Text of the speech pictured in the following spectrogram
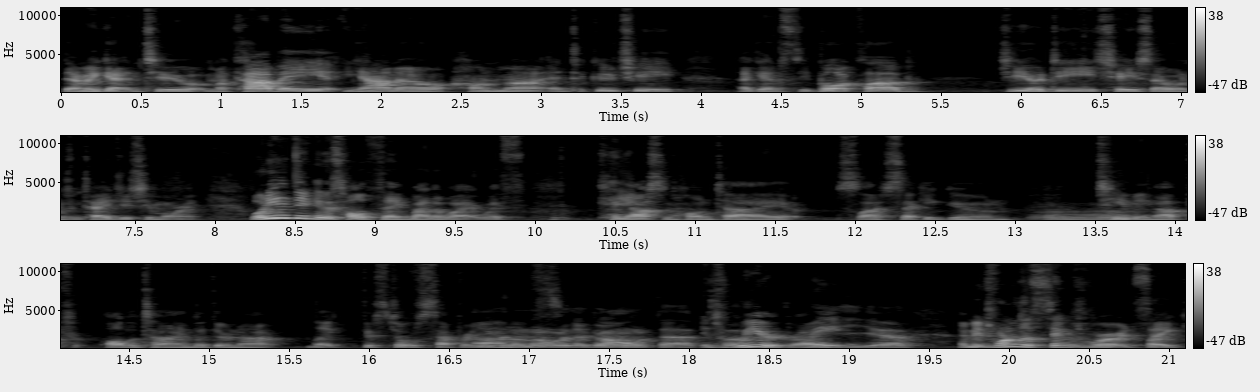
Then we get into Makabe, Yano, Honma, and Taguchi against the Bullet Club, God, Chase Owens, and Taiji Ishimori. What do you think of this whole thing, by the way, with Chaos and Hontai slash Seikigun Uh, teaming up all the time, but they're not like they're still separate. I don't know where they're going with that. It's weird, right? Yeah, I mean, it's one of those things where it's like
